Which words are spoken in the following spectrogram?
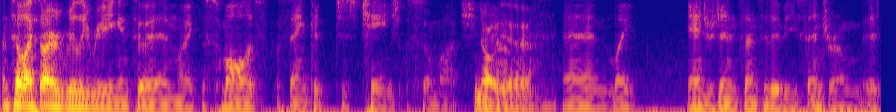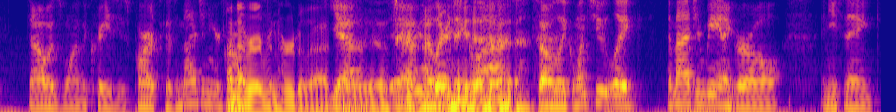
until I started really reading into it, and like the smallest thing could just change so much. Oh know? yeah. and like androgen sensitivity syndrome, it that was one of the craziest parts because imagine you're I never even heard of that. yeah, so, yeah, that's yeah, crazy. I learned in class. So like once you like imagine being a girl and you think,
